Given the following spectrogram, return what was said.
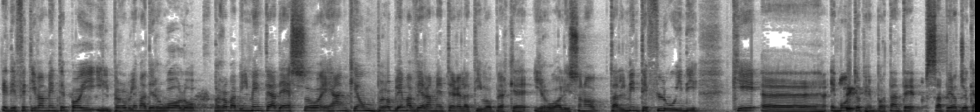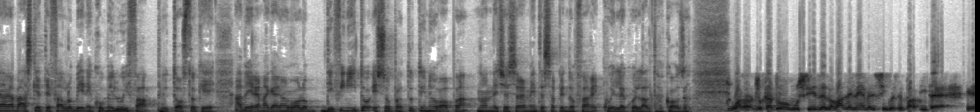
Ed effettivamente poi il problema del ruolo probabilmente adesso è anche un problema veramente relativo perché i ruoli sono talmente fluidi che eh, è molto sì. più importante saper giocare a basket e farlo bene come lui fa piuttosto che avere magari un ruolo definito e soprattutto in Europa non necessariamente sapendo fare quella e quell'altra cosa. Guarda, ho giocato Mussini della Valle Nevels in queste partite eh,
